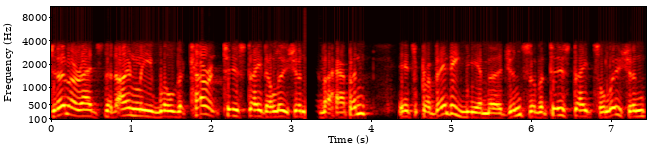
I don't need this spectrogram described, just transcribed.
Dermer adds that only will the current two state solution ever happen, it's preventing the emergence of a two state solution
